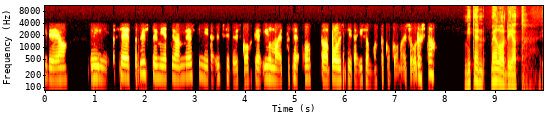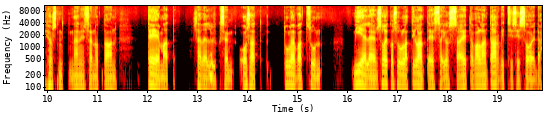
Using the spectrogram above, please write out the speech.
idea, niin se, että pystyy miettimään myöskin niitä yksityiskohtia ilman, että se ottaa pois siitä isommasta kokonaisuudesta. Miten melodiat, jos nyt näin sanotaan, teemat, sävellyksen osat tulevat sun mieleen? Soiko sulla tilanteissa, jossa ei tavallaan tarvitsisi soida,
